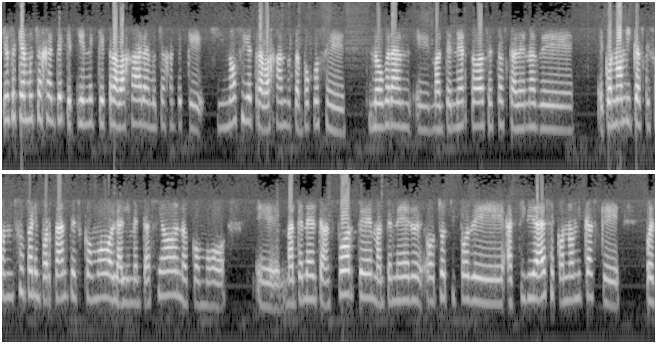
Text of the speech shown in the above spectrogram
Yo sé que hay mucha gente que tiene que trabajar, hay mucha gente que si no sigue trabajando tampoco se logran eh, mantener todas estas cadenas de económicas que son súper importantes como la alimentación o como eh, mantener el transporte, mantener otro tipo de actividades económicas que pues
